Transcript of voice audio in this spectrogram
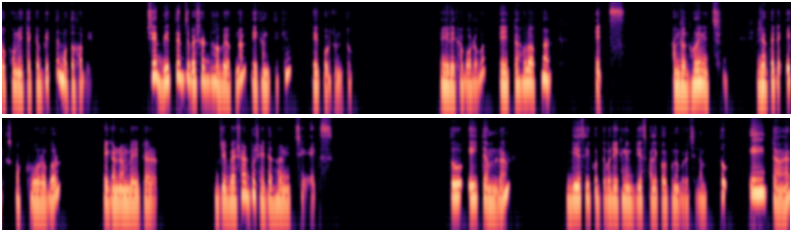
তখন এটা একটা বৃত্তের মতো হবে। সে বৃত্তের যে ব্যাসার্ধ হবে আপনার এখান থেকে এই পর্যন্ত। এই রেখা বরাবর এইটা হলো আপনার এক্স। আমরা ধরে নিচ্ছি যেহেতু এটা এক্স অক্ষ বরাবর, এই কারণে আমরা এটার যে ব্যাসার্ধ সেটা ধরে নিচ্ছি এক্স। তো এইটা আমরা ডিএসই করতে পারি। এখানে ডিএস ফালি কল্পনা করেছিলাম। তো এইটার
